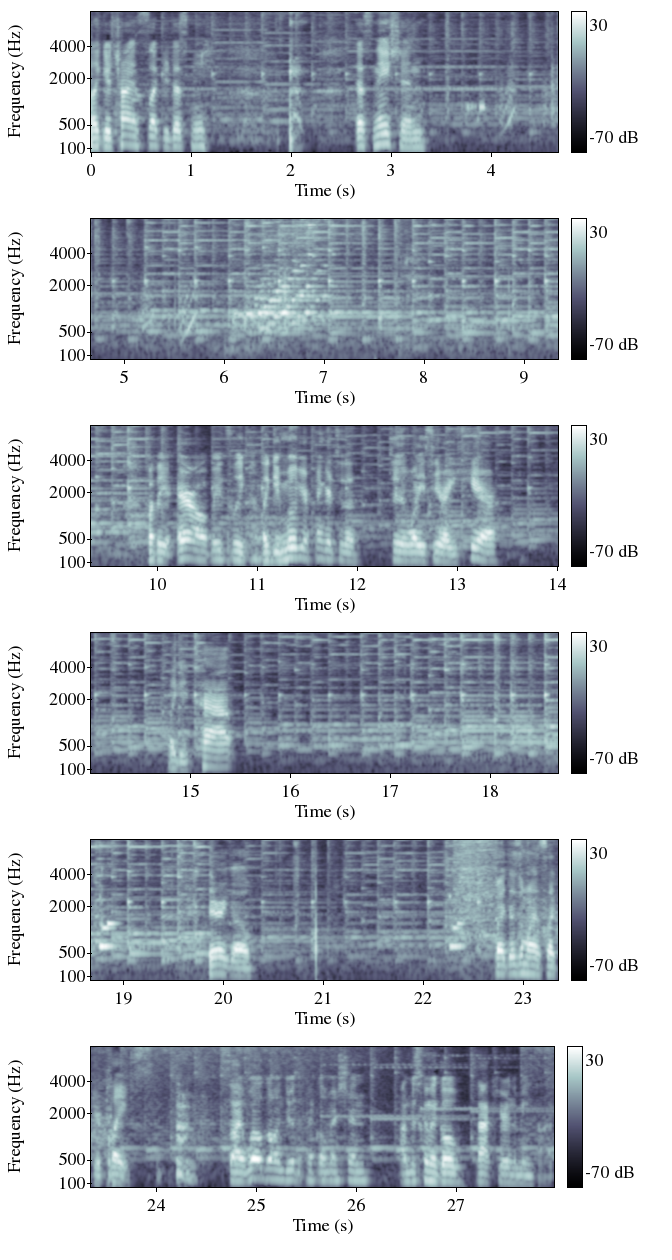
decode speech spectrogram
Like you're trying to select your destination, destination, But the arrow basically, like you move your finger to the to what you see right here. Like you tap. There you go. But it doesn't want to select your place. so I will go and do the pickle mission. I'm just gonna go back here in the meantime.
